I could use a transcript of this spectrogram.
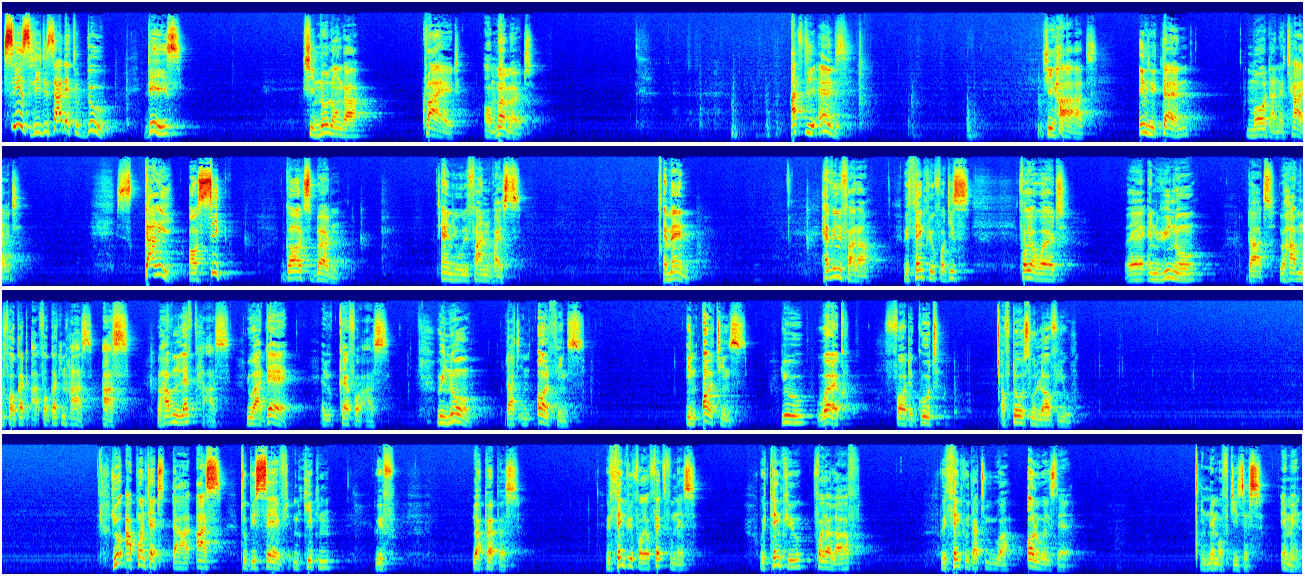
since he decided to do this, she no longer cried or murmured. At the end, she had, in return, more than a child. Carry or seek God's burden, and you will find rest. Amen. Heavenly Father, we thank you for this, for your word, uh, and we know that you haven't forgot, uh, forgotten us, us. You haven't left us. You are there, and you care for us. We know that in all things, in all things, you work for the good of those who love you. You appointed us to be saved in keeping with your purpose. We thank you for your faithfulness. We thank you for your love. We thank you that you are always there. In the name of Jesus. Amen.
